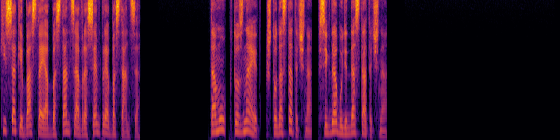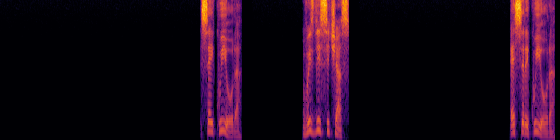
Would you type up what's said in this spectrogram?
Chissà che basta e abbastanza avrà sempre abbastanza. Тому, кто знает, что достаточно, всегда будет достаточно. Sei qui ora. Вы здесь сейчас. Essere qui ora.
